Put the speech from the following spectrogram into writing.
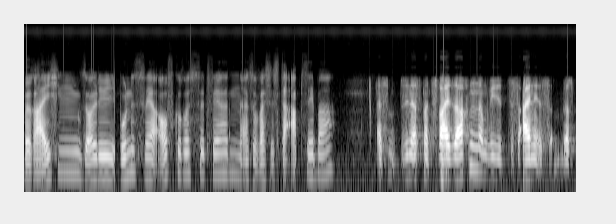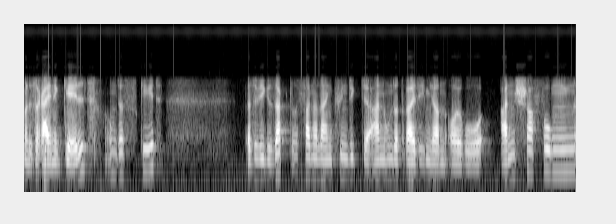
Bereichen soll die Bundeswehr aufgerüstet werden? Also was ist da absehbar? Es sind erstmal zwei Sachen. Irgendwie das eine ist erstmal das reine Geld, um das es geht. Also wie gesagt, Van der Leyen kündigte an 130 Milliarden Euro Anschaffungen.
